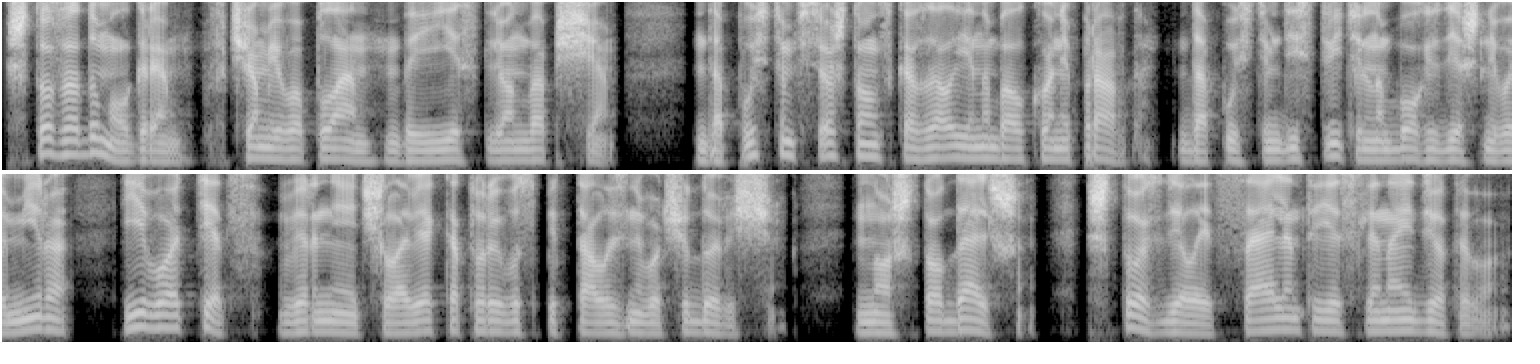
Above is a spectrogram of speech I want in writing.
Что задумал Грэм? В чем его план? Да и есть ли он вообще? Допустим, все, что он сказал ей на балконе, правда. Допустим, действительно бог здешнего мира — его отец, вернее, человек, который воспитал из него чудовище. Но что дальше? Что сделает Сайлент, если найдет его?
